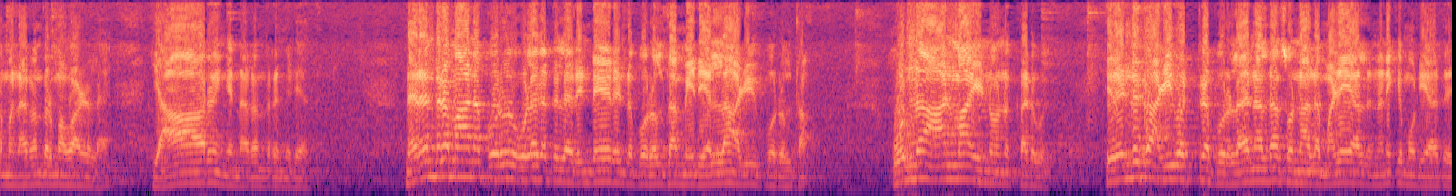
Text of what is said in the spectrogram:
நம்ம நிரந்தரமாக வாழலை. யாரும் இங்கே நிரந்தரம் கிடையாது. நிரந்தரமான பொருள் உலகத்தில் ரெண்டே ரெண்டு பொருள் தான். மீதி எல்லாம் அழிவு பொருள் தான். ஒன்று ஆன்மா இன்னொன்று கடவுள். இது ரெண்டுக்கும் அழிவற்ற பொருள். அதனால தான் சொன்னால மழையால் நினைக்க முடியாது.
